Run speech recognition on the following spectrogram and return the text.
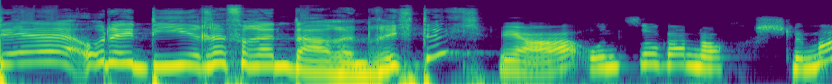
Der oder die Referendarin, richtig? Ja, und sogar noch schlimmer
